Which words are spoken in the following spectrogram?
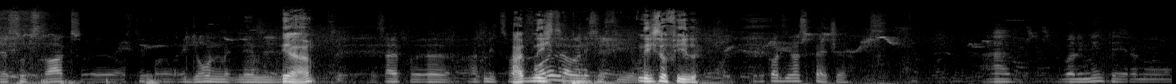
das Substrat äh, aus tieferen Regionen mitnehmen. Ja, Deshalb äh, hatten die zwar Hat Erfolge, nicht- aber nicht so viel. nicht so viel. Ricordi la specie? Ah, probabilmente erano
